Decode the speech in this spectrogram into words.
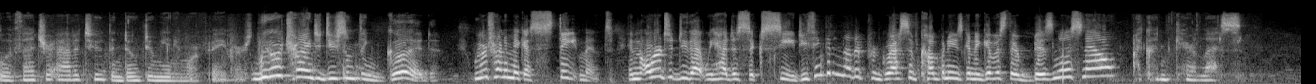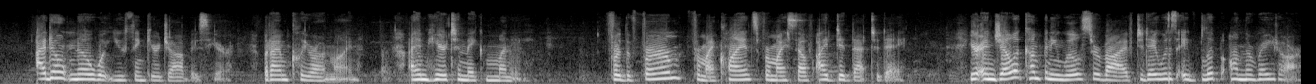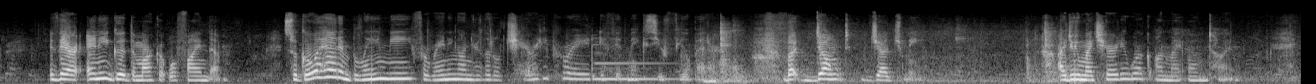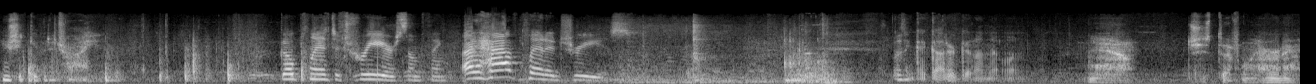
Well, if that's your attitude, then don't do me any more favors. We were trying to do something good. We were trying to make a statement. And in order to do that, we had to succeed. Do you think that another progressive company is going to give us their business now? I couldn't care less. I don't know what you think your job is here, but I'm clear on mine. I am here to make money. For the firm, for my clients, for myself, I did that today. Your angelic company will survive. Today was a blip on the radar. If they are any good, the market will find them. So go ahead and blame me for raining on your little charity parade if it makes you feel better. But don't judge me. I do my charity work on my own time. You should give it a try. Go plant a tree or something. I have planted trees. I think I got her good on that one. Yeah, she's definitely hurting.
